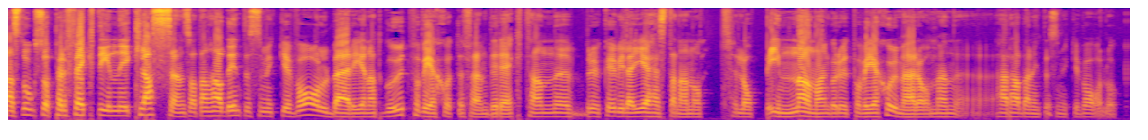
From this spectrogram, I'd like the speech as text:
Han stod så perfekt inne i klassen så att han hade inte så mycket val Bergen att gå ut på V75 direkt. Han eh, brukar ju vilja ge hästarna något lopp innan han går ut på V7 med dem, men eh, här hade han inte så mycket val och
